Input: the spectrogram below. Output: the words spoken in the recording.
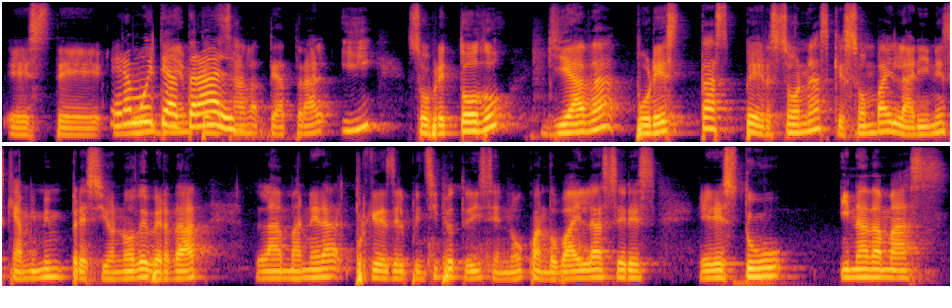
este, Era muy teatral. pensada, teatral y sobre todo guiada por estas personas que son bailarines que a mí me impresionó de verdad la manera, porque desde el principio te dicen, ¿no? Cuando bailas eres, eres tú y nada más.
